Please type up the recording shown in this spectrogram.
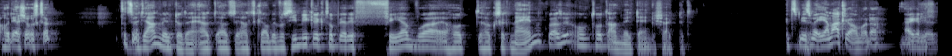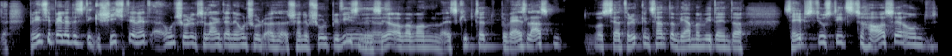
Hat er schon was gesagt? Dazu? Die Anwälte oder er hat, er er hat glaube ich, was ich mitgekriegt habe, wäre fair war, er hat, er hat gesagt Nein quasi und hat Anwälte eingeschaltet. Jetzt müssen wir eher mal glauben, oder? Eigentlich. Prinzipiell das ist die Geschichte nicht unschuldig, solange deine Unschuld, also seine Schuld bewiesen ja, ist. Ja. Aber wenn, es gibt halt Beweislasten, was sehr drückend sind, dann wären wir wieder in der Selbstjustiz zu Hause und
